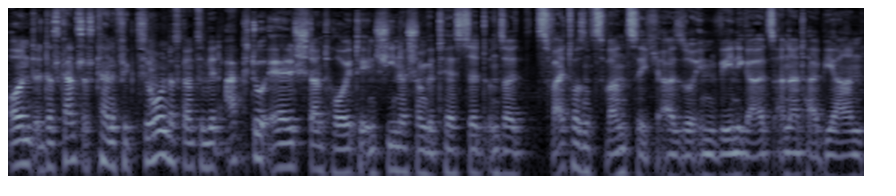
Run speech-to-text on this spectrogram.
Und das Ganze ist keine Fiktion, das Ganze wird aktuell Stand heute in China schon getestet und seit 2020, also in weniger als anderthalb Jahren,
